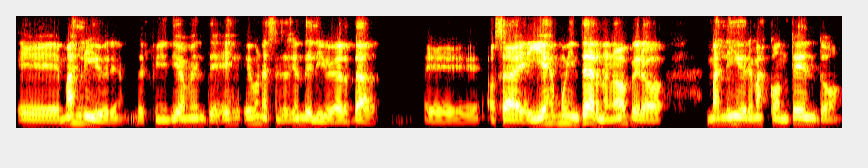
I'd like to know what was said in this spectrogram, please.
Eh, más libre, definitivamente. Es, una sensación de libertad. Eh, o sea, y es muy interna, ¿no? Pero más libre, más contento,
